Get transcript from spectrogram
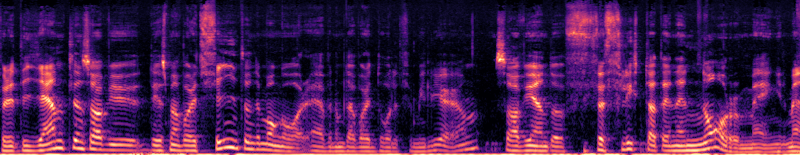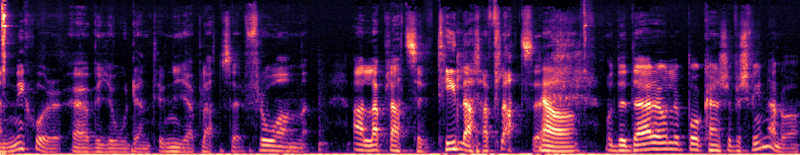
För att egentligen så har vi ju, det som har varit fint under många år, även om det har varit dåligt för miljön, så har vi ju ändå förflyttat en enorm mängd människor över jorden till nya platser. Från alla platser till alla platser. Ja. Och det där håller på att kanske försvinna då.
